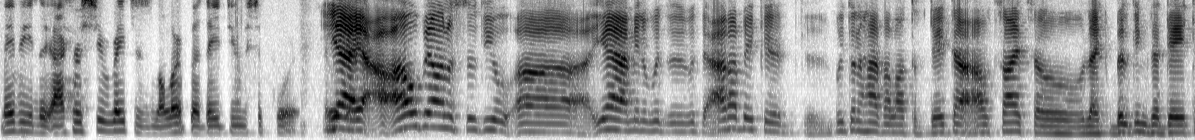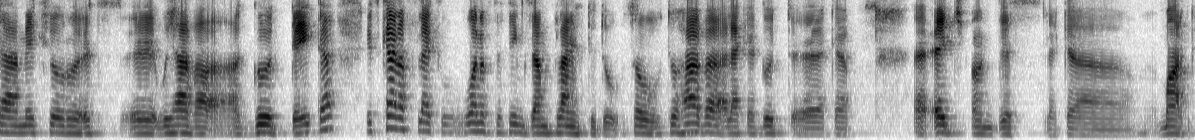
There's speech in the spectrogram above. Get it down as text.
Maybe the accuracy rate is lower, but they do support. Yeah, yeah. I- I'll be honest with you. Uh, yeah, I mean, with the, with the Arabic, uh, we don't have a lot of data outside. So, like building the data, make sure it's uh, we have a, a good data. It's kind of like one of the things I'm planning to do. So to have a like a good uh, like a uh, edge on this like uh, mark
